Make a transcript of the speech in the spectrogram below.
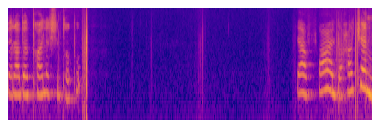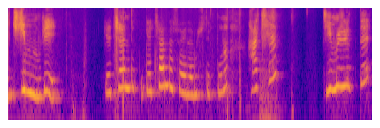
Beraber paylaşın topu. Ya faal hakem cimri. Geçen geçen de söylemiştik bunu. Hakem cimrilikte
